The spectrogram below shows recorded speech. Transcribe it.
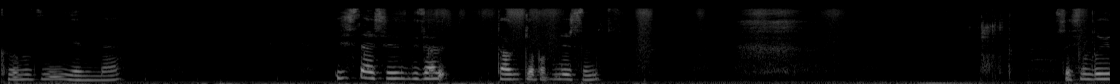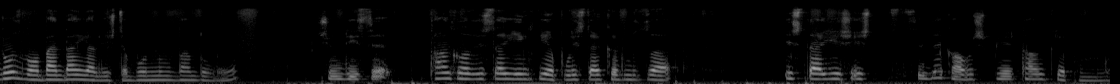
Kırmızının yerine. İsterseniz güzel tank yapabilirsiniz. Sesini duydunuz mu? Benden geldi işte burnumdan dolayı. Şimdi ise tankınız ister renkli yapın, ister kırmızı, ister yeşil, size kalmış bir tank yapın bu.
